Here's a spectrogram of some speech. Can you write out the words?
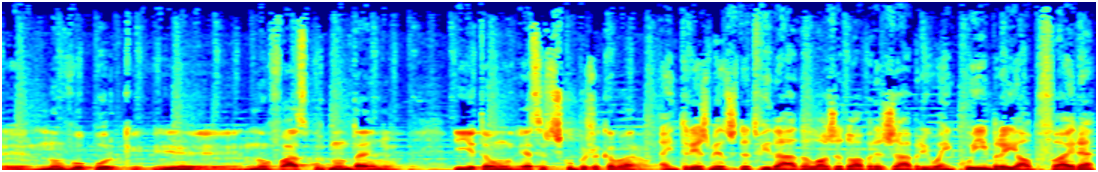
eh, não vou porque, eh, não faço porque não tenho e então essas desculpas acabaram. Em três meses de atividade, a loja de obras já abriu em Coimbra e Albufeira.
